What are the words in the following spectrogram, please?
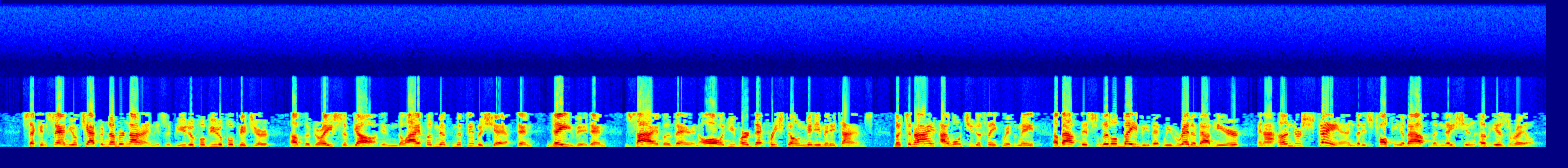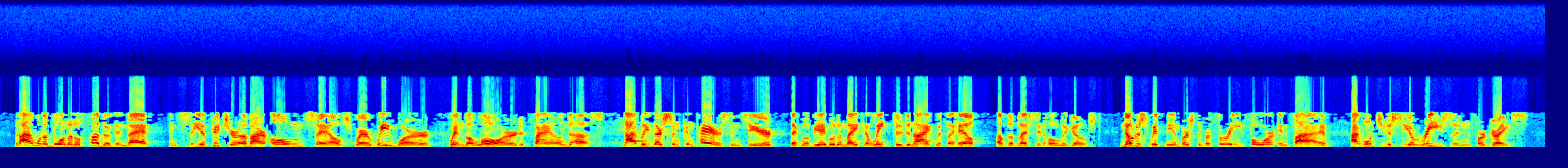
2 Samuel chapter number 9 is a beautiful, beautiful picture of the grace of God in the life of Mephibosheth and David and Ziba there and all. You've heard that preached on many, many times. But tonight I want you to think with me about this little baby that we've read about here and I understand that it's talking about the nation of Israel. But I want to go a little further than that and see a picture of our own selves where we were when the Lord found us. Now, I believe there's some comparisons here that we'll be able to make a link to tonight with the help of the blessed Holy Ghost. Notice with me in verse number 3, 4, and 5, I want you to see a reason for grace.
